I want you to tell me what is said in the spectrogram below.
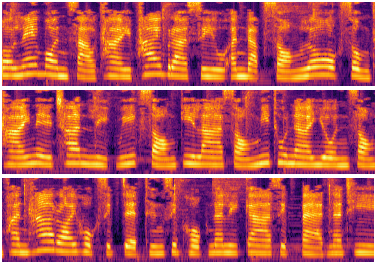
วอลเลย์บอลสาวไทยพ่ายบราซิล อันดับ 2 โลก ส่งท้ายเนชันส์ลีก week 2 กีฬา 2 มิถุนายน 2567 ถึง 16 นาฬิกา 18 นาที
